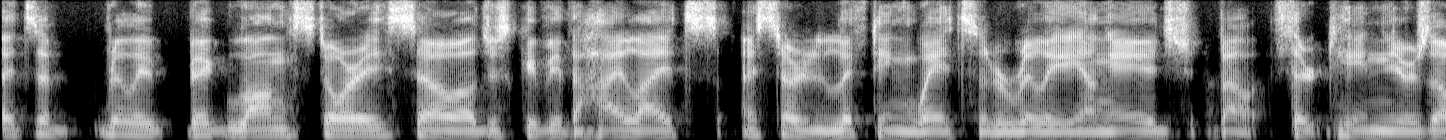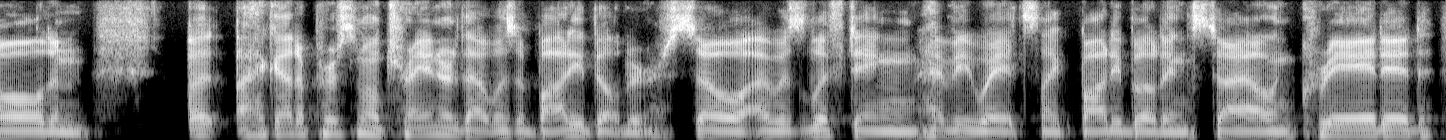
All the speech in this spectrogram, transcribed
it's a really big, long story. So I'll just give you the highlights. I started lifting weights at a really young age, about 13 years old. And but I got a personal trainer that was a bodybuilder. So I was lifting heavy weights like bodybuilding style and created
